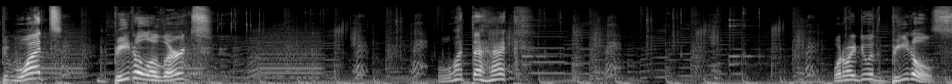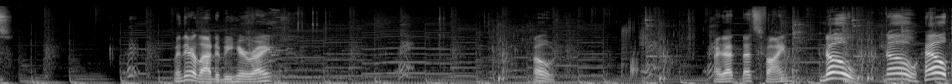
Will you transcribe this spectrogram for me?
B what? Beetle alert? What the heck? What do I do with beetles? I mean, they're allowed to be here, right? Oh. Alright, that, that's fine. No! No! Help!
